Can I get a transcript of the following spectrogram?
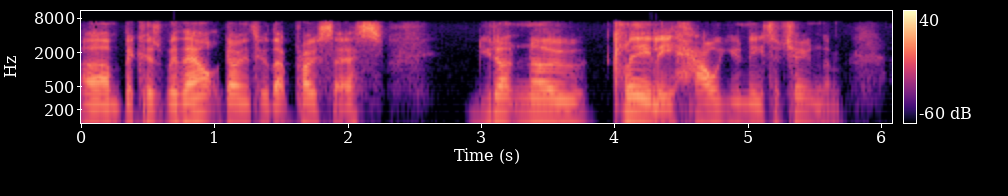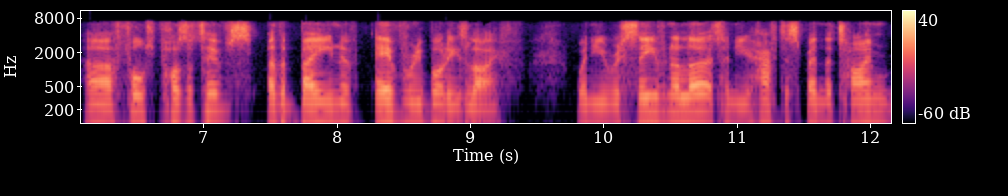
Um, because without going through that process, you don't know clearly how you need to tune them. Uh, false positives are the bane of everybody's life. When you receive an alert and you have to spend the time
